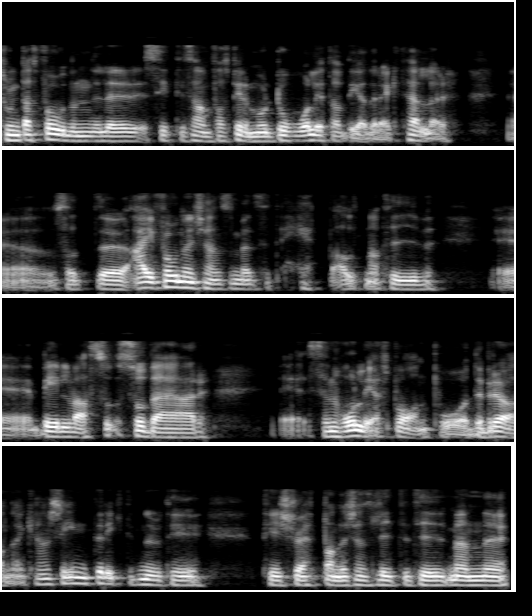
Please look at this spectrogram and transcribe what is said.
jag tror inte att Foden eller Citys anfallsspel mår dåligt av det direkt heller. Eh, så att eh, iPhonen känns som ett, hett alternativ. Eh, Bilva så, sådär. Eh, sen håller jag span på De Bruyne. Kanske inte riktigt nu till, till 21 det känns lite tid men eh,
